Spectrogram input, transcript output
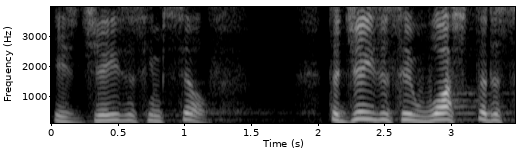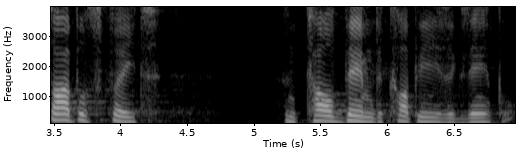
is Jesus Himself the Jesus who washed the disciples' feet and told them to copy his example.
